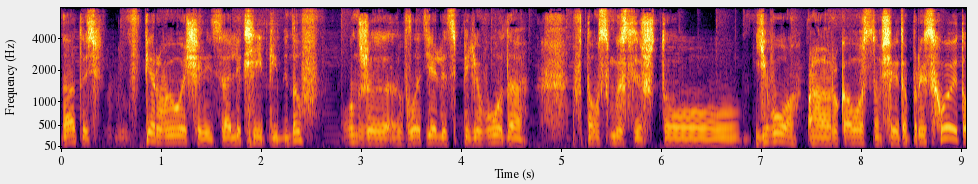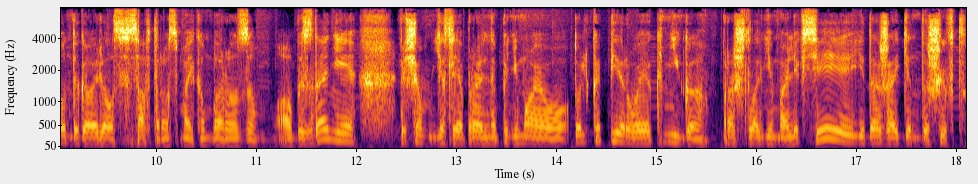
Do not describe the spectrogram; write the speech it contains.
Да, то есть в первую очередь Алексей Пименов, он же владелец перевода в том смысле, что его а, руководством все это происходит. Он договорился с автором, с Майком Борозом об издании. Причем, если я правильно понимаю, только первая книга прошла мимо Алексея, и даже агента Shift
